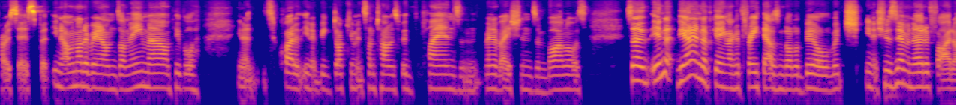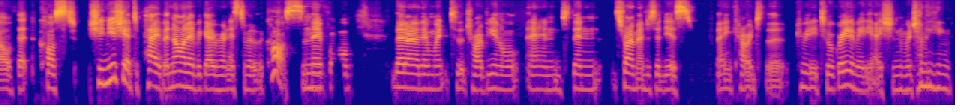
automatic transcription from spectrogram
process. But you know, not everyone's on email. People, you know, it's quite a you know big document sometimes with plans and renovations and bylaws. So the owner ended up getting like a three thousand dollar bill, which you know she was never notified of that cost. She knew she had to pay, but no one ever gave her an estimate of the costs, and mm. therefore that owner then went to the tribunal, and then the strata manager said yes. They encouraged the committee to agree to mediation, which I'm thinking,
